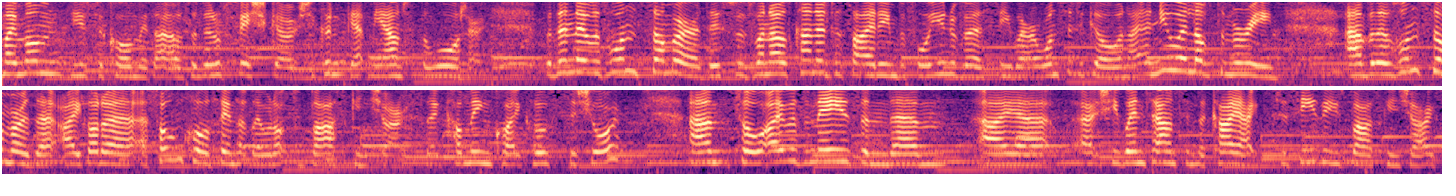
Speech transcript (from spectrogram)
my mum used to call me that. I was a little fish girl. She couldn't get me out of the water. But then there was one summer, this was when I was kind of deciding before university where I wanted to go, and I knew I loved the marine. Um, but there was one summer that I got a, a, phone call saying that there were lots of basking sharks that come in quite close to shore. Um, so I was amazed, and um, I uh, actually went out in the kayak to see these basking sharks.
